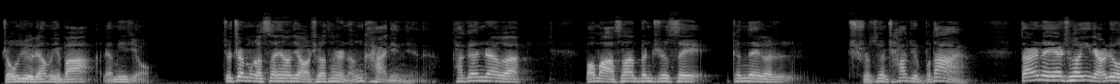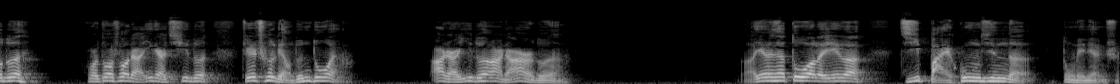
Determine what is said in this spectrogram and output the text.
轴距两米八、两米九，就这么个三厢轿车，它是能开进去的。它跟这个宝马三、奔驰 C 跟那个尺寸差距不大呀。但是那些车一点六吨，或者多说点一点七吨，这些车两吨多呀，二点一吨、二点二吨啊，因为它多了一个。几百公斤的动力电池，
